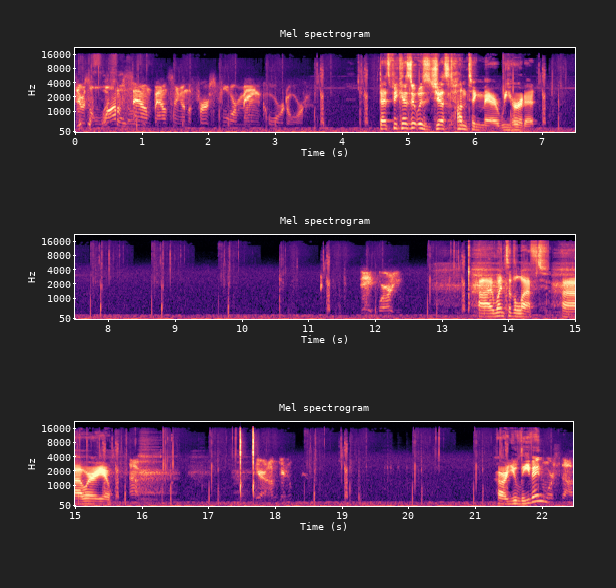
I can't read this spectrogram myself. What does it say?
there was a lot of sound bouncing on the first floor main corridor. That's because it was just hunting there. We heard it. Dave, where are you? Uh, I went to the left. Uh, where are you? Oh. Here, I'm getting Are you leaving? more stuff.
